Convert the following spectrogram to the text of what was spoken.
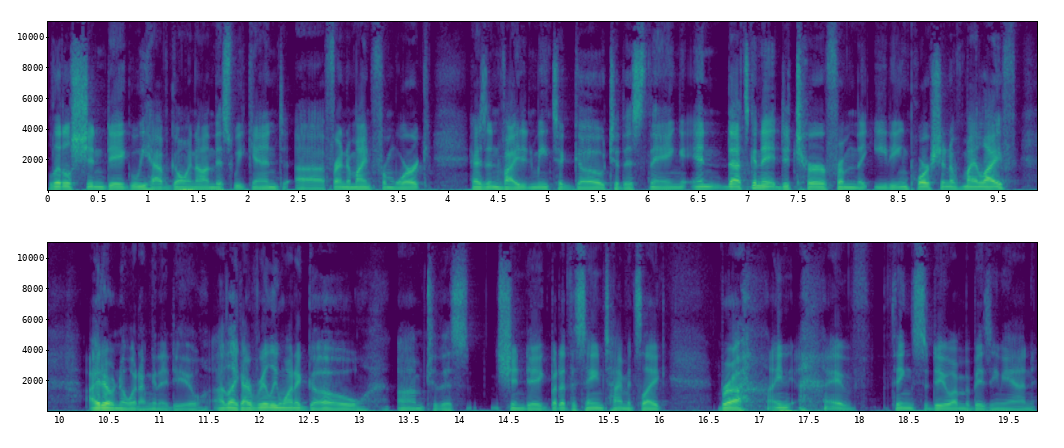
little shindig we have going on this weekend. Uh, a friend of mine from work has invited me to go to this thing, and that's going to deter from the eating portion of my life. I don't know what I'm gonna do. I like I really want to go um, to this shindig, but at the same time, it's like, bruh, I I have things to do. I'm a busy man.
